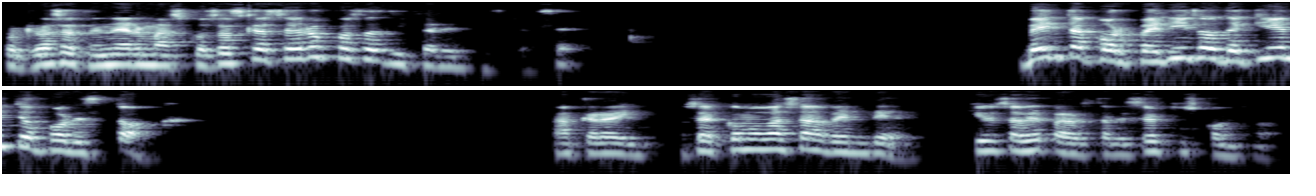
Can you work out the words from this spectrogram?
Porque vas a tener más cosas que hacer o cosas diferentes que hacer. Venta por pedido de cliente o por stock. Ah, caray. O sea, ¿cómo vas a vender? Quiero saber para establecer tus controles.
